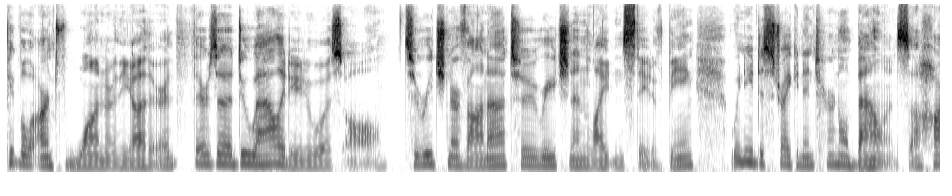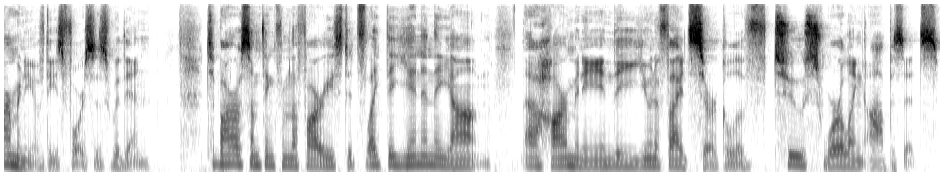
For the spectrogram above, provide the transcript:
People aren't one or the other, there's a duality to us all. To reach nirvana, to reach an enlightened state of being, we need to strike an internal balance, a harmony of these forces within. To borrow something from the Far East, it's like the yin and the yang, a harmony in the unified circle of two swirling opposites.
